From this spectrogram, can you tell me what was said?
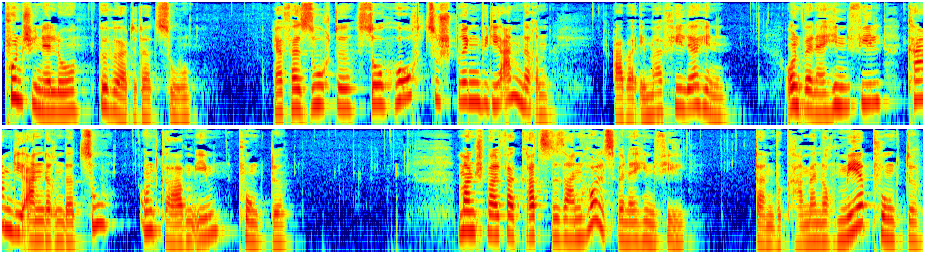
Punchinello gehörte dazu. Er versuchte, so hoch zu springen wie die anderen, aber immer fiel er hin. Und wenn er hinfiel, kamen die anderen dazu und gaben ihm Punkte. Manchmal verkratzte sein Holz, wenn er hinfiel. Dann bekam er noch mehr Punkte.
